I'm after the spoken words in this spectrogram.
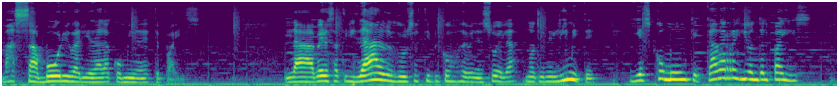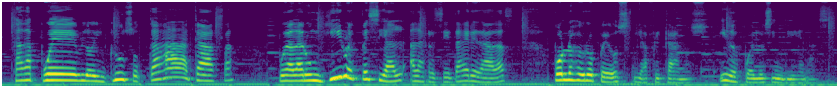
más sabor y variedad a la comida de este país. La versatilidad de los dulces típicos de Venezuela no tiene límite y es común que cada región del país, cada pueblo, incluso cada casa, pueda dar un giro especial a las recetas heredadas por los europeos y africanos y los pueblos indígenas.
